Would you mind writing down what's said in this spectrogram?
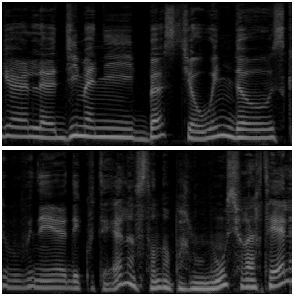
d'Imani Bust Your Windows que vous venez d'écouter à l'instant dans Parlons-nous sur RTL.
